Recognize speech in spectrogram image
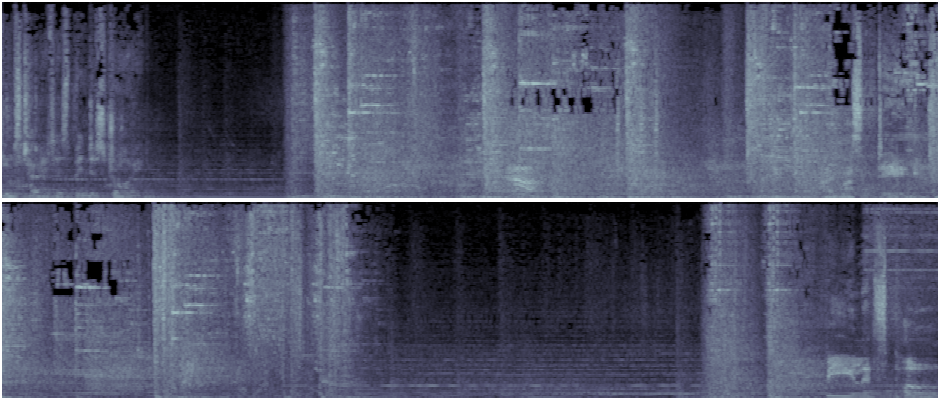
Team's turret has been destroyed. I must dig. Feel its pull.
